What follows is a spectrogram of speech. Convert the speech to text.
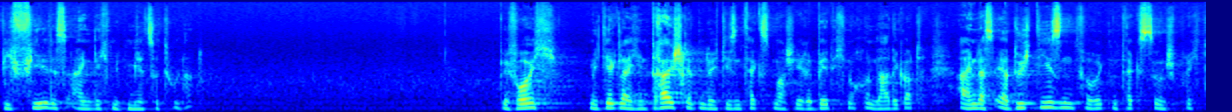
wie viel das eigentlich mit mir zu tun hat. Bevor ich mit dir gleich in drei Schritten durch diesen Text marschiere, bete ich noch und lade Gott ein, dass er durch diesen verrückten Text zu uns spricht.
